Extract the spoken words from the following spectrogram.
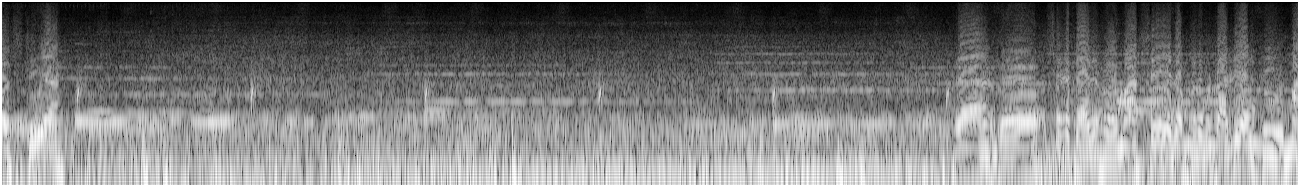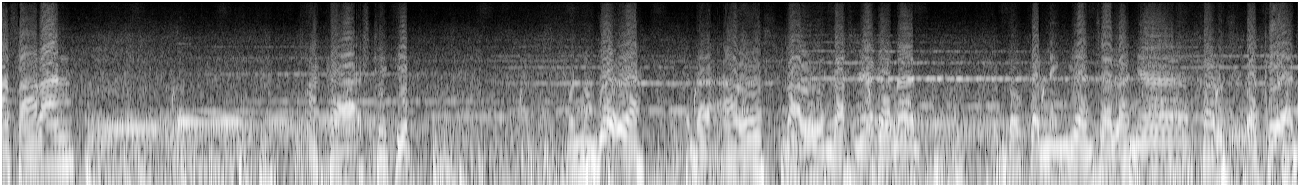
bos dia. Nah, untuk sekedar informasi teman-teman tadi yang di Masaran agak sedikit menumbuk ya harus lalu lintasnya karena untuk peninggian jalannya baru sebagian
